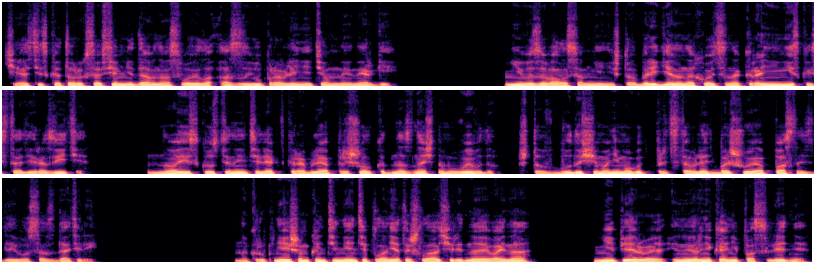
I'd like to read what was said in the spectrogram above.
часть из которых совсем недавно освоила азы управления темной энергией. Не вызывало сомнений, что аборигены находятся на крайне низкой стадии развития, но искусственный интеллект корабля пришел к однозначному выводу, что в будущем они могут представлять большую опасность для его создателей. На крупнейшем континенте планеты шла очередная война. Не первая и наверняка не последняя.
